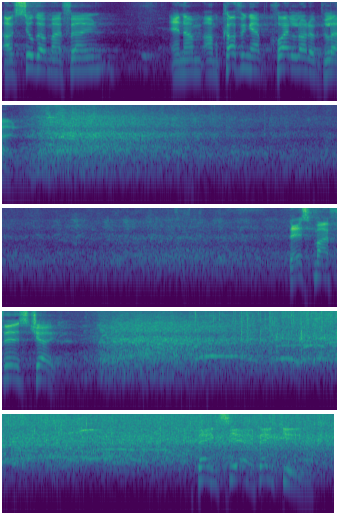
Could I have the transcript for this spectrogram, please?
I've still got my phone, and I'm, I'm coughing up quite a lot of blood. That's my first joke. Thanks, yeah, thank you.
